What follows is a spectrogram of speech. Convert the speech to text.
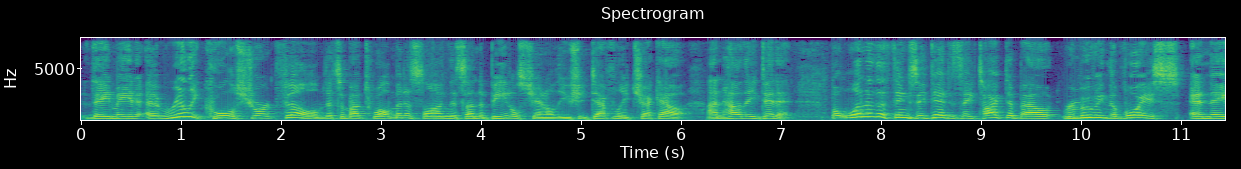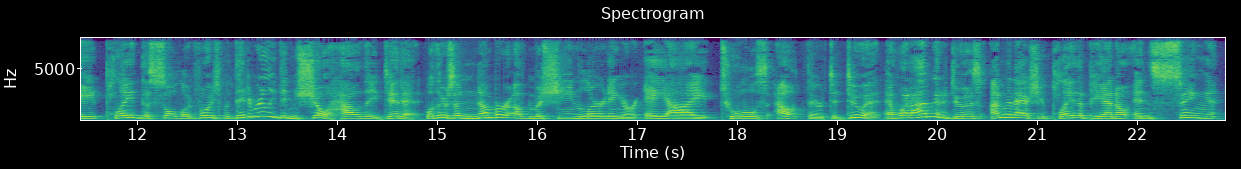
they made a really cool short film that's about 12 minutes long that's on the Beatles channel that you should definitely check out on how they did it. But one of the things they did is they talked about removing the voice and they played the soloed voice, but they really didn't show how they did it. Well, there's a number of machine learning or AI tools out there to do it. And what I'm going to do is I'm going to actually play the piano and sing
